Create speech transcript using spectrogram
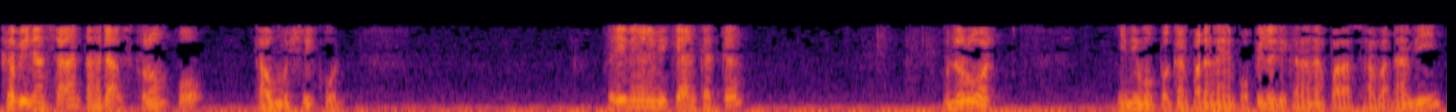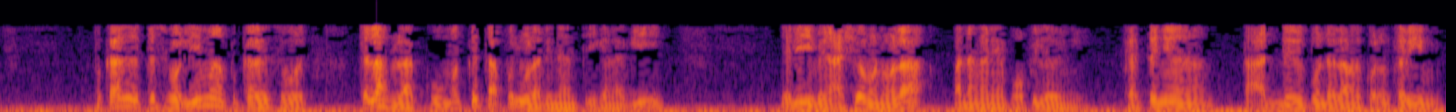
kebinasaan terhadap sekelompok kaum musyrikun. Jadi dengan demikian kata menurut ini merupakan pandangan yang popular di kalangan para sahabat Nabi, perkara tersebut lima perkara tersebut telah berlaku maka tak perlulah dinantikan lagi. Jadi Ibn Ashur menolak pandangan yang popular ini. Katanya tak ada pun dalam Al-Quran Karim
